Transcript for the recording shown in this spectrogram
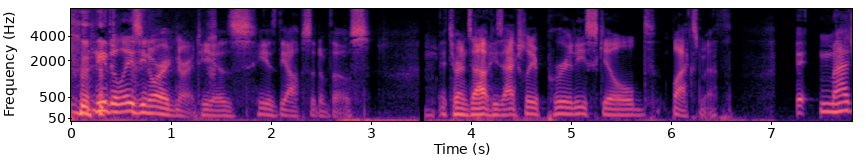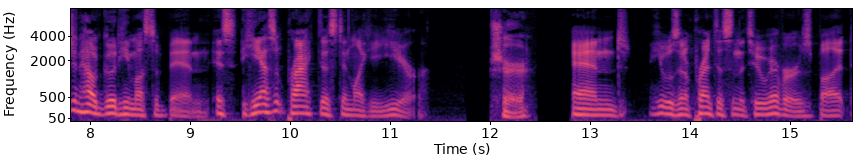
neither lazy nor ignorant. He is he is the opposite of those. It turns out he's actually a pretty skilled blacksmith. Imagine how good he must have been. Is he hasn't practiced in like a year, sure. and he was an apprentice in the Two Rivers, but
